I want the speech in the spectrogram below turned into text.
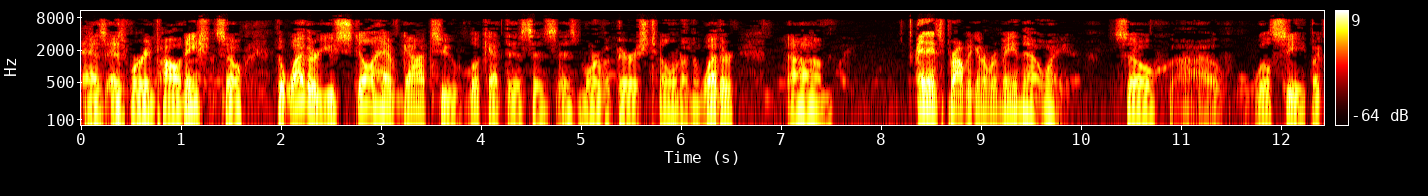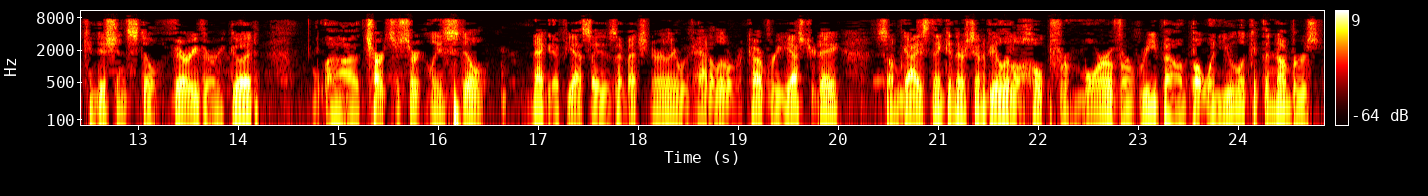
as as we're in pollination. So the weather, you still have got to look at this as as more of a bearish tone on the weather, um, and it's probably going to remain that way. So uh, we'll see, but conditions still very very good. Uh, charts are certainly still negative. Yes, as I mentioned earlier, we've had a little recovery yesterday. Some guys thinking there's going to be a little hope for more of a rebound. But when you look at the numbers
